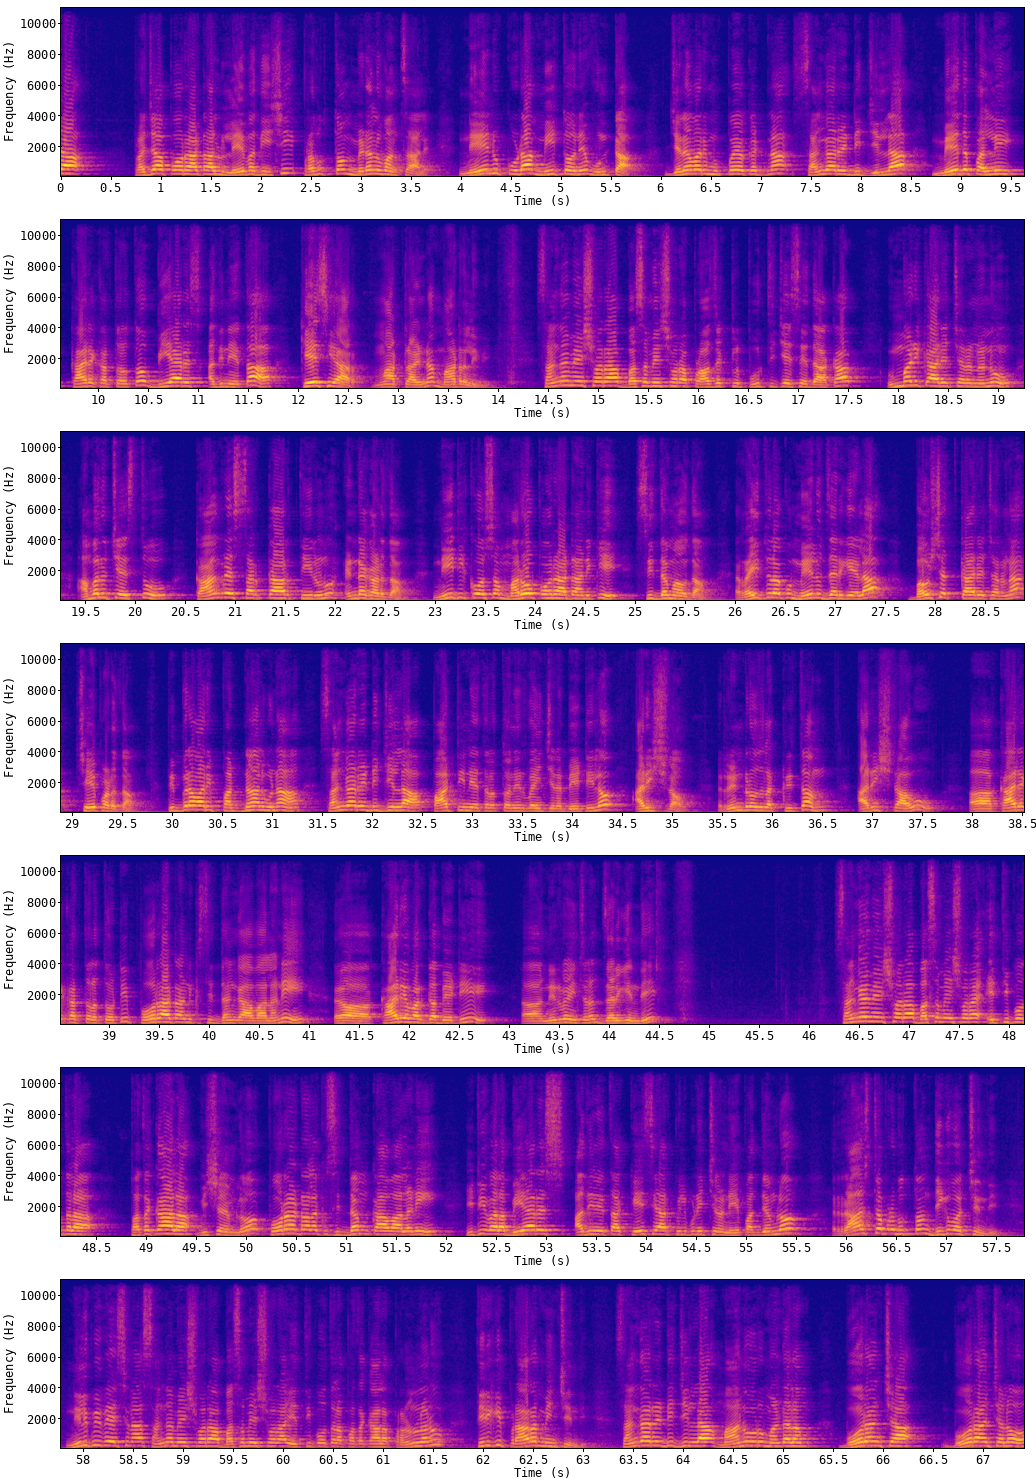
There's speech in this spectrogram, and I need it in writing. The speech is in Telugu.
ప్రజా పోరాటాలు లేవదీసి ప్రభుత్వం మెడలు వంచాలి. నేను కూడా మీతోనే ఉంటా. జనవరి ముప్పై ఒకటిన సంగారెడ్డి జిల్లా మేదపల్లి కార్యకర్తలతో బీఆర్ఎస్ అధినేత కేసీఆర్ మాట్లాడిన మాటలు ఇవి సంగమేశ్వర బసమేశ్వర ప్రాజెక్టులు పూర్తి చేసేదాకా ఉమ్మడి కార్యాచరణను అమలు చేస్తూ కాంగ్రెస్ సర్కార్ తీరును ఎండగడదాం. నీటి కోసం మరో పోరాటానికి సిద్ధమవుదాం. రైతులకు మేలు జరిగేలా భవిష్యత్ కార్యాచరణ చేపడదాం. ఫిబ్రవరి పద్నాలుగున సంగారెడ్డి జిల్లా పార్టీ నేతలతో నిర్వహించిన భేటీలో హరీష్ రావు. రెండు రోజుల క్రితం హరీష్ రావు కార్యకర్తలతోటి పోరాటానికి సిద్ధం కావాలని కార్యవర్గ భేటీ నిర్వహించడం జరిగింది. సంగమేశ్వర బసమేశ్వర ఎత్తిపోతల పథకాల విషయంలో పోరాటాలకు సిద్ధం కావాలని ఇటీవల బీఆర్ఎస్ అధినేత కేసీఆర్ పిలుపునిచ్చిన నేపథ్యంలో రాష్ట్ర ప్రభుత్వం దిగివచ్చింది. నిలిపివేసిన సంగమేశ్వర బసమేశ్వర ఎత్తిపోతల పథకాల పనులను తిరిగి ప్రారంభించింది. సంగారెడ్డి జిల్లా మానూరు మండలం బోరాంచ బోరాంచలో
